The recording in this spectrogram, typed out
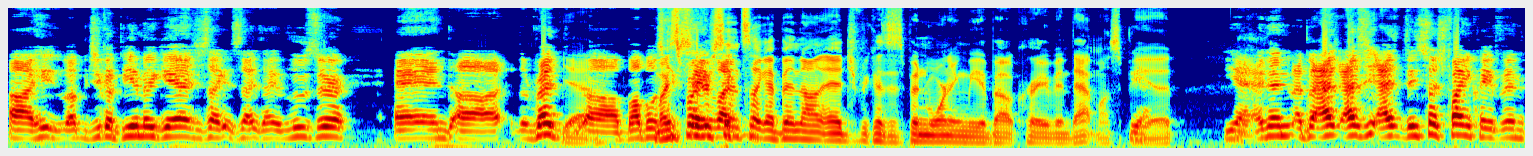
Uh, he uh, you got beat him again. Just like it's like, like a loser." And uh, the red Yeah. uh, bubbles My spider saying, sense, like I've been on edge because it's been warning me about Kraven. That must be Yeah. it. yeah, and then as as, he, as he starts fighting Kraven,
